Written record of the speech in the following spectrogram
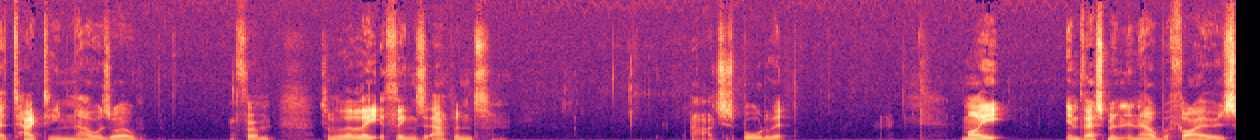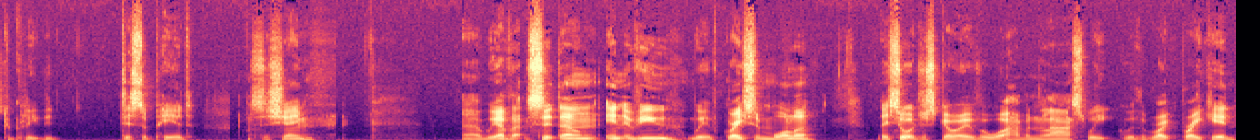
a tag team now as well, from some of the later things that happened. I'm just bored of it my investment in Alba Fire has completely disappeared. It's a shame. Uh, we have that sit down interview with Grayson Waller. They sort of just go over what happened last week with the rope break in.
